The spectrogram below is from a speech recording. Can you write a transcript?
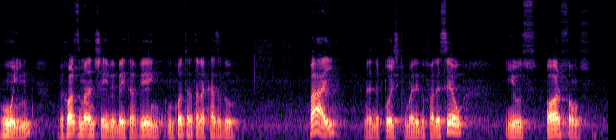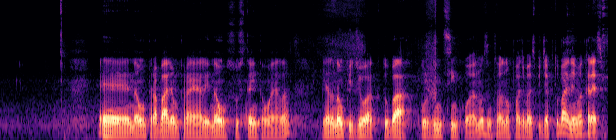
ruim. Enquanto ela está na casa do pai, né, depois que o marido faleceu, e os órfãos é, não trabalham para ela e não sustentam ela, e ela não pediu a Ktubá por 25 anos, então ela não pode mais pedir a Ktubá e nem um acréscimo.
